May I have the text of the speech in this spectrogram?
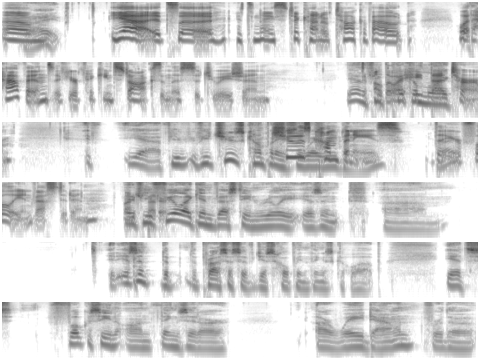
um right. yeah, it's uh it's nice to kind of talk about what happens if you're picking stocks in this situation. Yeah, and if you Although I pick hate them that like term. yeah, if you if you choose companies, Choose way we do, companies that right? you're fully invested in. and if you better. feel like investing really isn't, um, it isn't the the process of just hoping things go up. It's focusing on things that are are way down for the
